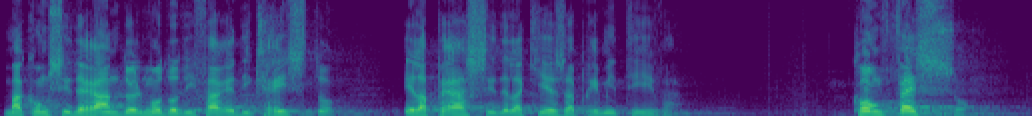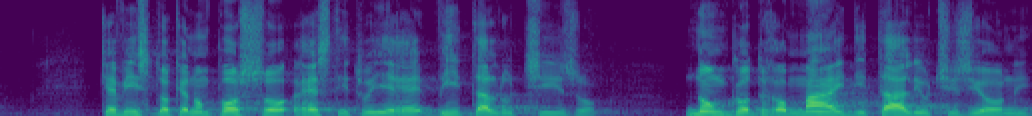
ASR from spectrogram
ma considerando il modo di fare di Cristo e la prassi della Chiesa primitiva. Confesso che visto che non posso restituire vita all'ucciso, non godrò mai di tali uccisioni,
